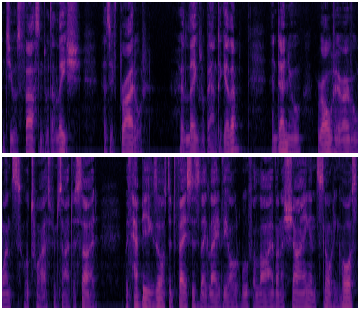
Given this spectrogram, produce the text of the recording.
and she was fastened with a leash, as if bridled. Her legs were bound together, and Daniel rolled her over once or twice from side to side. With happy, exhausted faces, they laid the old wolf alive on a shying and snorting horse,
